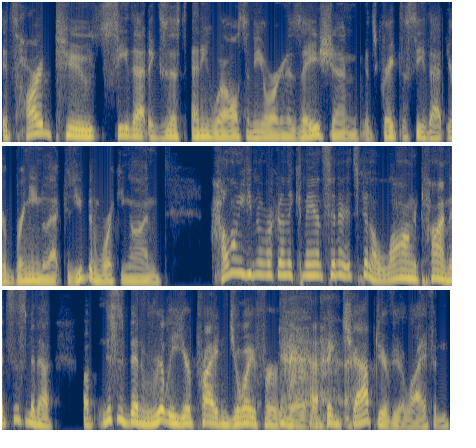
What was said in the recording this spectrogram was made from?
it's hard to see that exist anywhere else in the organization. It's great to see that you're bringing to that because you've been working on how long have you been working on the command center? It's been a long time. It's this has been a, a, this has been really your pride and joy for, for a big chapter of your life, and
